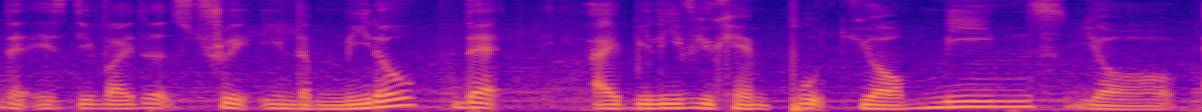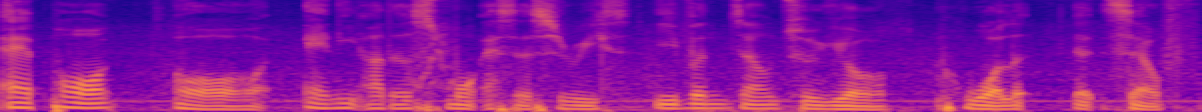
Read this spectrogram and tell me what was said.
that is divided straight in the middle that I believe you can put your means, your airport or any other small accessories even down to your wallet itself.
